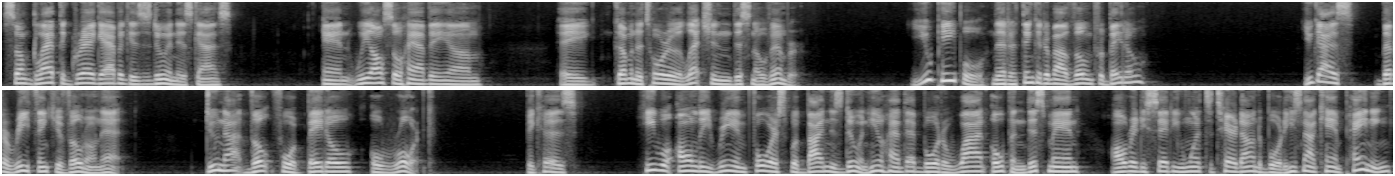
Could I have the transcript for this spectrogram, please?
So I'm glad that Greg Abbott is doing this, guys. And we also have a um, a gubernatorial election this November. You people that are thinking about voting for Beto, you guys better rethink your vote on that. Do not vote for Beto O'Rourke because he will only reinforce what Biden is doing. He'll have that border wide open. This man already said he wants to tear down the border. He's not campaigning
